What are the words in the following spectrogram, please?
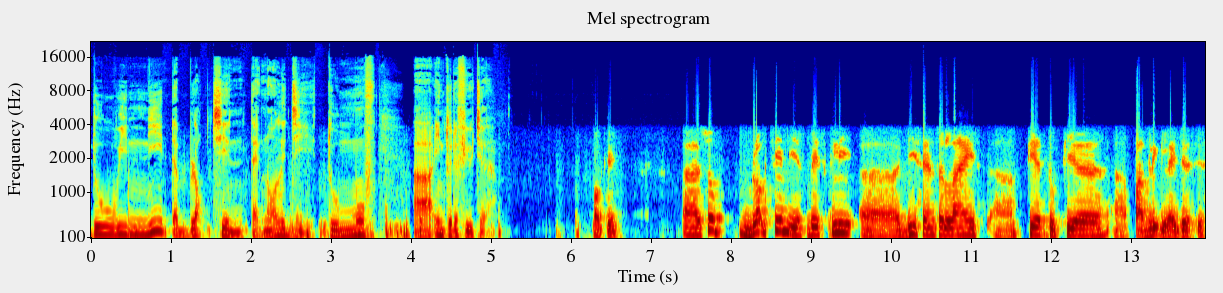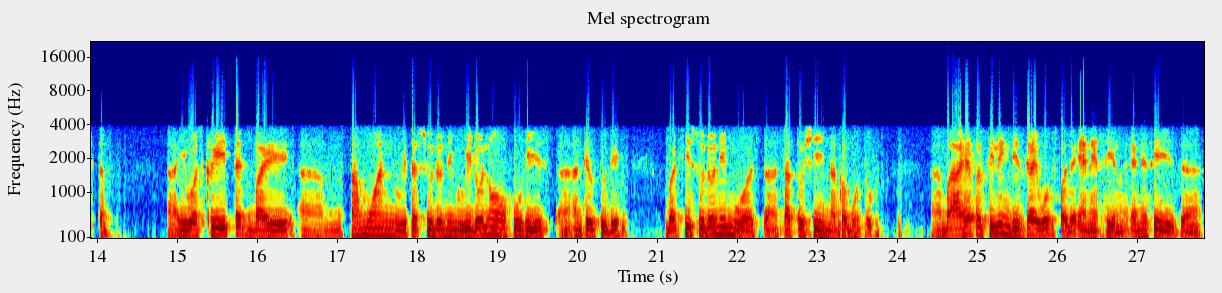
do we need a blockchain technology to move uh, into the future? Okay. Uh, so blockchain is basically a decentralized uh, peer-to-peer uh, public ledger system. Uh, it was created by um, someone with a pseudonym. We don't know who he is uh, until today, but his pseudonym was Satoshi Nakamoto. but I have a feeling this guy works for the NSA. NSA is the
